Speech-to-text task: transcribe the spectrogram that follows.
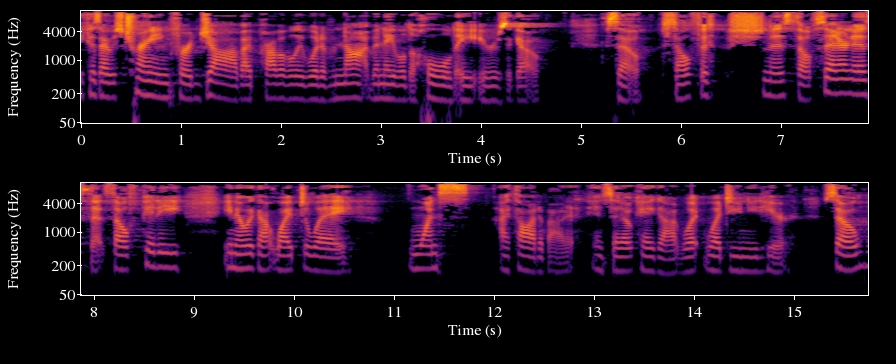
because I was training for a job I probably would have not been able to hold eight years ago. So selfishness, self-centeredness, that self-pity, you know, it got wiped away once I thought about it and said, okay, God, what, what do you need here? So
